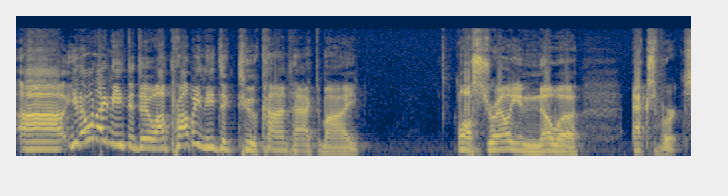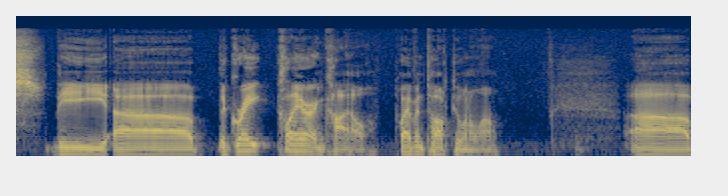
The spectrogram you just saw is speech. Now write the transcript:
Uh, you know what I need to do? I'll probably need to, to contact my Australian Noah experts, the uh, the great Claire and Kyle, who I haven't talked to in a while. Uh,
